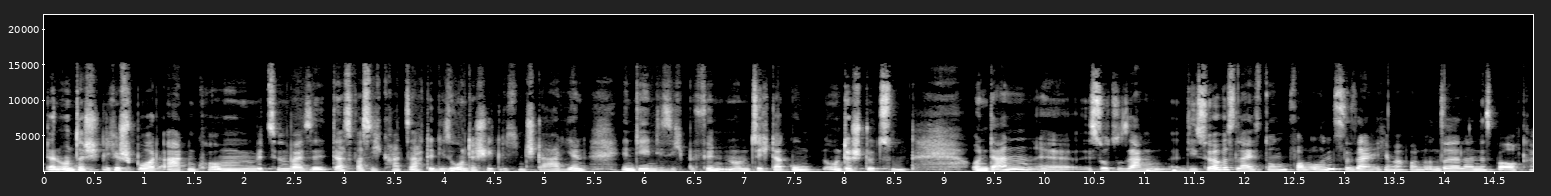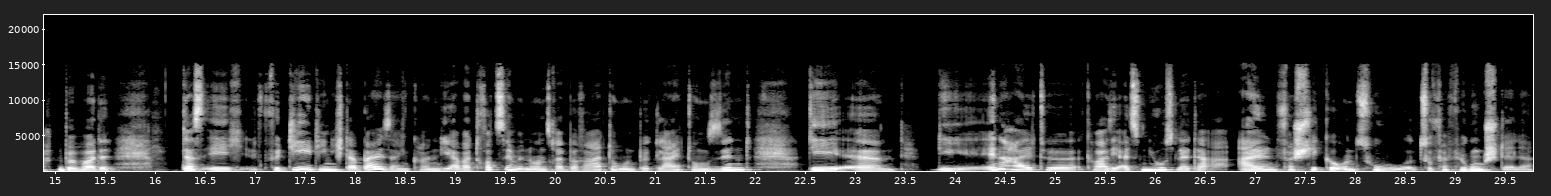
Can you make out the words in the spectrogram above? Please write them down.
dann unterschiedliche Sportarten kommen, beziehungsweise das, was ich gerade sagte, diese unterschiedlichen Stadien, in denen die sich befinden und sich da gut unterstützen. Und dann äh, ist sozusagen die Serviceleistung von uns, sage ich immer, von unserer Landesbeauftragtenbehörde, dass ich für die, die nicht dabei sein können, die aber trotzdem in unserer Beratung und Begleitung sind, die äh, die Inhalte quasi als Newsletter allen verschicke und zu, zur Verfügung stelle,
